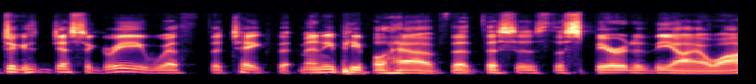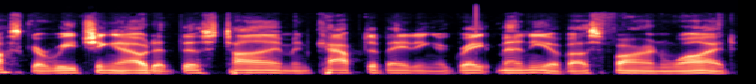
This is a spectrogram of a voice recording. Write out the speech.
d- disagree with the take that many people have that this is the spirit of the ayahuasca reaching out at this time and captivating a great many of us far and wide.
